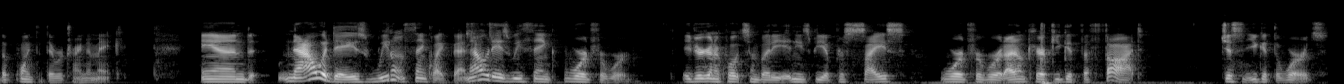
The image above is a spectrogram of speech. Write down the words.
the point that they were trying to make. And nowadays, we don't think like that. Nowadays, we think word for word. If you're going to quote somebody, it needs to be a precise word for word. I don't care if you get the thought, just that you get the words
